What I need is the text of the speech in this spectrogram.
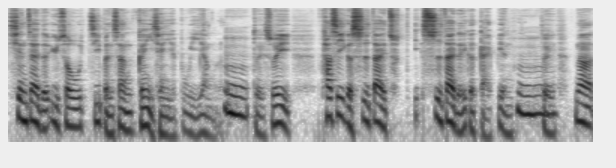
现在的预售屋基本上跟以前也不一样了，嗯，对，所以它是一个世代世代的一个改变，嗯，对。那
